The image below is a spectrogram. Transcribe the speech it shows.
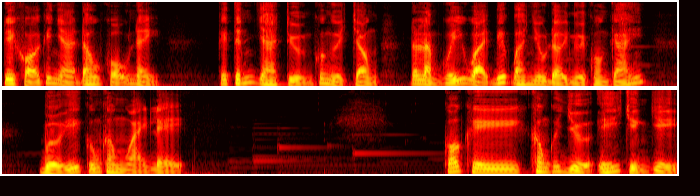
đi khỏi cái nhà đau khổ này. Cái tính gia trưởng của người chồng đã làm quỷ hoại biết bao nhiêu đời người con gái. Bưởi cũng không ngoại lệ. Có khi không có dự ý chuyện gì,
